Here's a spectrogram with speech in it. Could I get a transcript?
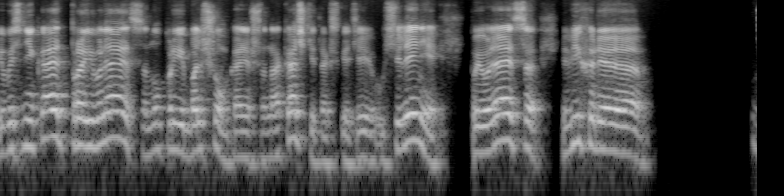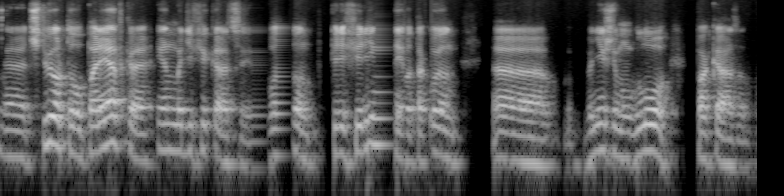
и возникает, проявляется, ну при большом, конечно, накачке, так сказать, и усилении, появляется вихрь Э, четвертого порядка N-модификации. Вот он периферийный, вот такой он э, в нижнем углу показан.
